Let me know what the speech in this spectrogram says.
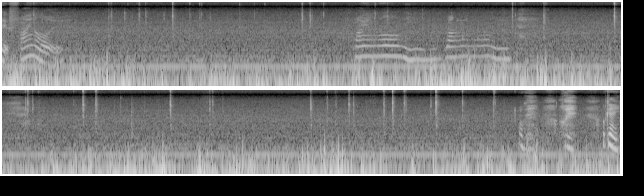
Okay, finally. Finally, finally. Okay, okay, okay.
